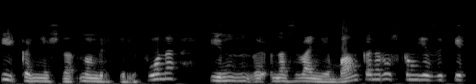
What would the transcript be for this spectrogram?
И, конечно, номер телефона и название банка на русском языке,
